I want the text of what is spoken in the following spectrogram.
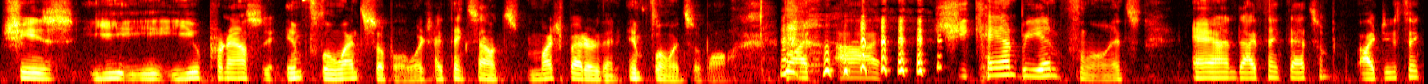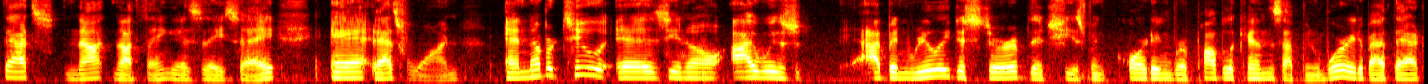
she's you, you pronounced it influenceable, which I think sounds much better than influenceable. But uh, she can be influenced. And I think that's I do think that's not nothing, as they say, and that's one. And number two is, you know, I was I've been really disturbed that she's been courting Republicans. I've been worried about that,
